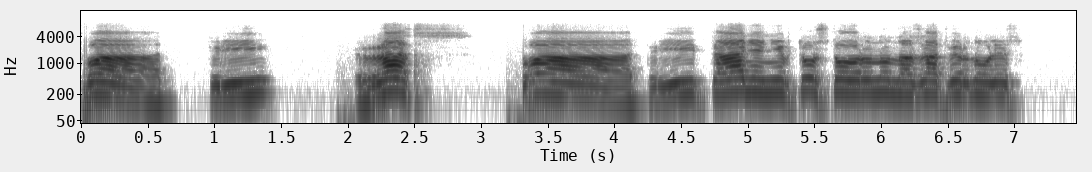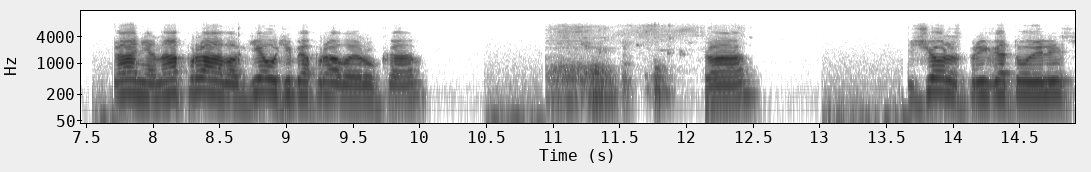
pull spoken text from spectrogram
два, три. Раз, два, три. Таня, не в ту сторону, назад вернулись. Таня, направо. Где у тебя правая рука? Да. Еще раз приготовились.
